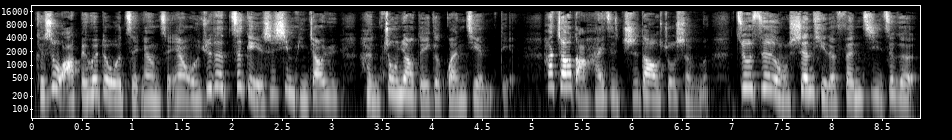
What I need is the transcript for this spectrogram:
可是我阿伯会对我怎样怎样？我觉得这个也是性平教育很重要的一个关键点。他教导孩子知道说什么，就这种身体的分际，这个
